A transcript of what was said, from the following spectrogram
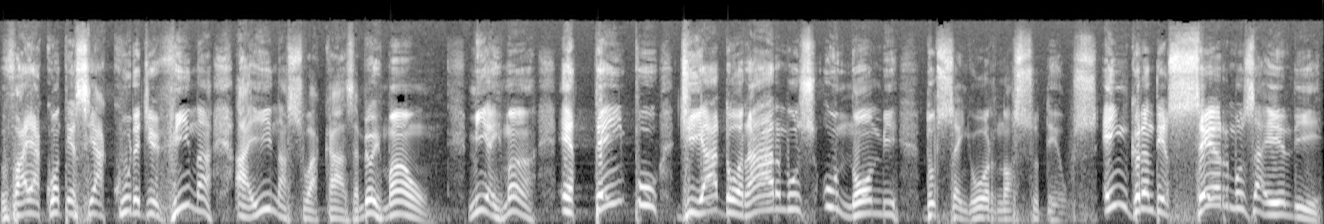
Vai acontecer a cura divina aí na sua casa, meu irmão minha irmã, é tempo de adorarmos o nome do Senhor nosso Deus, engrandecermos a Ele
